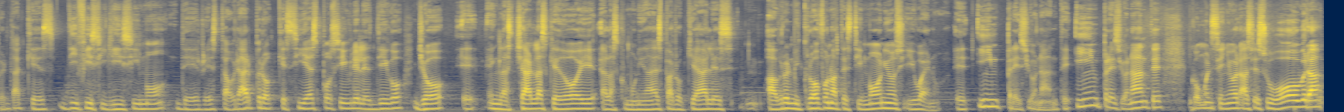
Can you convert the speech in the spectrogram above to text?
¿verdad? Que es dificilísimo de restaurar, pero que sí es posible, les digo, yo eh, en las charlas que doy a las comunidades parroquiales, abro el micrófono a testimonios y bueno, es impresionante, impresionante cómo el Señor hace su obra,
